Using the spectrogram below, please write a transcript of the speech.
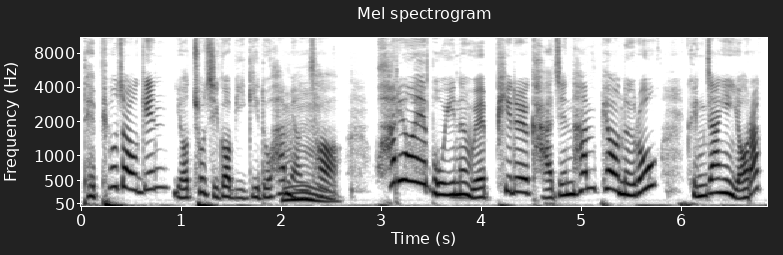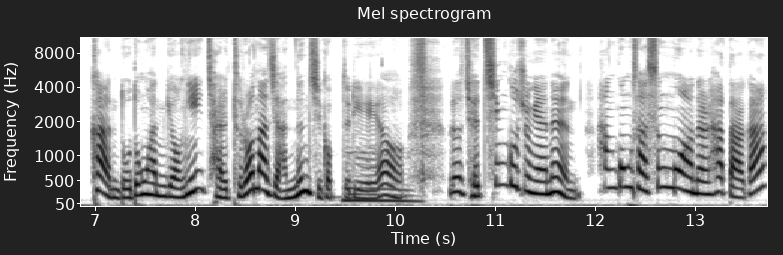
대표적인 여초 직업이기도 하면서 화려해 보이는 외피를 가진 한편으로 굉장히 열악한 노동 환경이 잘 드러나지 않는 직업들이에요. 음. 그래서 제 친구 중에는 항공사 승무원을 하다가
